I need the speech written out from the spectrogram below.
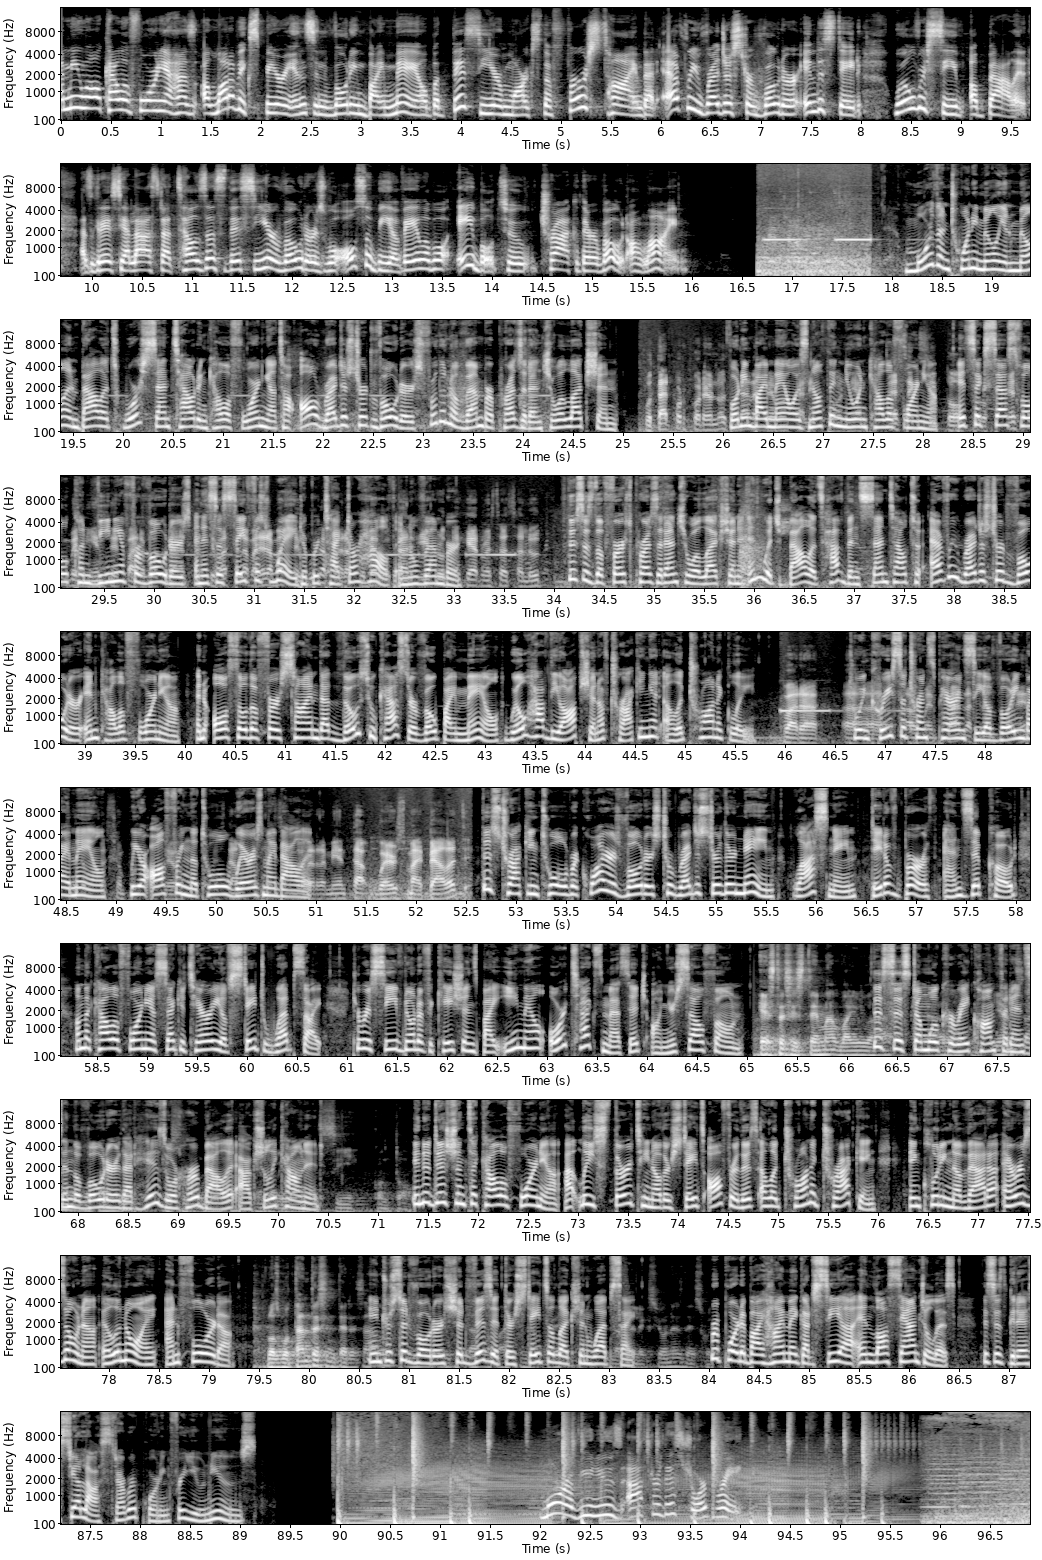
And meanwhile, California has a lot of experience in voting by mail, but this year marks the first time that every registered voter in the state will receive a ballot. As Grecia Lastra tells us, this year voters will also be available, able to track their vote online. More than 20 million mail in ballots were sent out in California to all registered voters for the November presidential election. Voting by mail is nothing new in California. It's successful, convenient for voters, and it's the safest way to protect our health in November. This is the first presidential election in which ballots have been sent out to every registered voter in California, and also the first time that those who cast their vote by mail will have the option of tracking it electronically. To increase the transparency of voting by mail, we are offering the tool Where is my ballot? Where's my ballot? This tracking tool requires voters to register their name, last name, date of birth, and zip code on the California Secretary of State website to receive notifications by email or text message on your cell phone. This system will create confidence in the voter that his or her ballot actually counted. In addition to California, at least 13 other states offer this electronic tracking, including Nevada, Arizona, Illinois, and Florida. Interested voters should visit their state's election website. Reported by Jaime Garcia in Los Angeles, this is Grecia Lastra reporting for U News. More of U News after this short break.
